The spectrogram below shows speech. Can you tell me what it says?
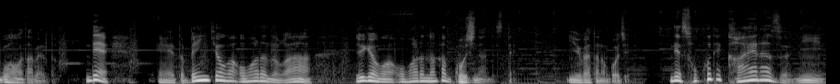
ご飯を食べると。で、えー、と勉強が終わるのが授業が終わるのが5時なんですって。夕方の5時。でそこで帰らずに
